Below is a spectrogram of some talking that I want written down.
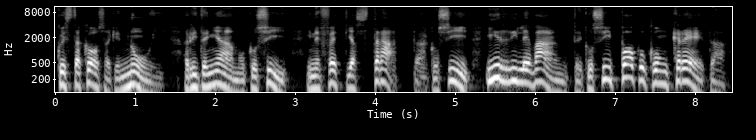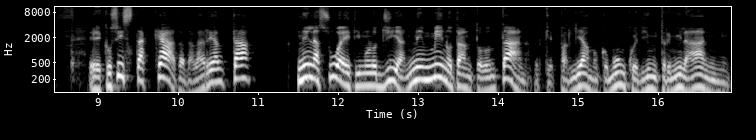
questa cosa che noi riteniamo così in effetti astratta, così irrilevante, così poco concreta, eh, così staccata dalla realtà, nella sua etimologia nemmeno tanto lontana, perché parliamo comunque di un 3000 anni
